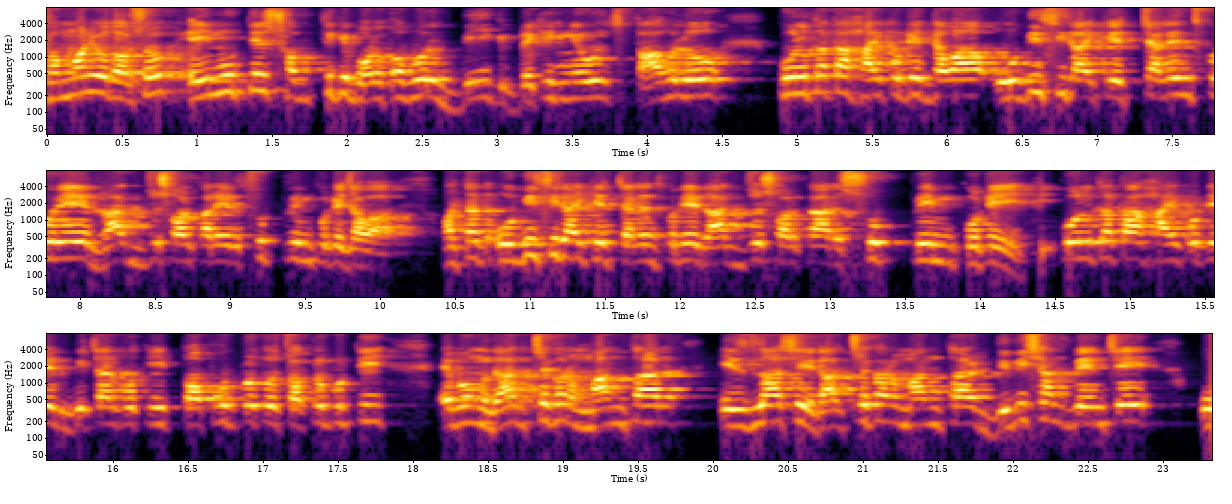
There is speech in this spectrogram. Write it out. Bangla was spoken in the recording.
সম্মানীয় দর্শক, এই মুহূর্তের সব থেকে বড় খবর বিগ ব্রেকিং নিউজ তা হলো কলকাতা হাইকোর্টের দেওয়া ওবিসি রায়কে চ্যালেঞ্জ করে রাজ্য সরকারের সুপ্রিম কোর্টে যাওয়া। অর্থাৎ ওবিসি রায়কে চ্যালেঞ্জ করে রাজ্য সরকার সুপ্রিম কোর্টে। কলকাতা হাইকোর্টের বিচারপতি তপব্রত চক্রবর্তী এবং রাজ্যকর মান্তার ইজলাসে রাজ্যকর মান্তার ডিভিশন বেঞ্চে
